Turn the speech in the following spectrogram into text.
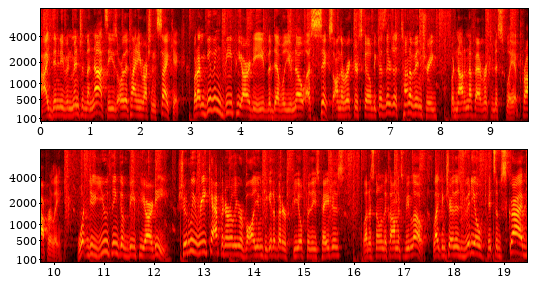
I didn't even mention the Nazis or the tiny Russian psychic. But I'm giving BPRD, The Devil You Know, a 6 on the Richter scale because there's a ton of intrigue, but not enough effort to display it properly. What do you think of BPRD? Should we recap an earlier volume to get a better feel for these pages? Let us know in the comments below. Like and share this video, hit subscribe,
